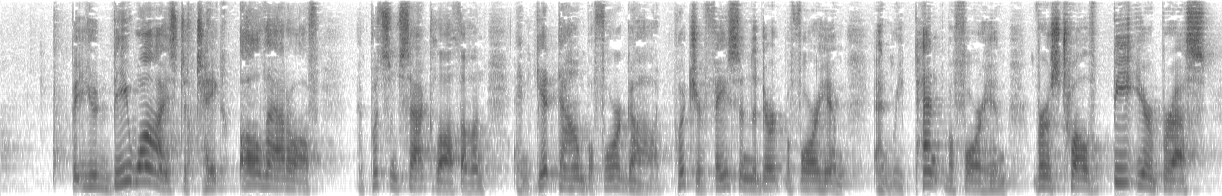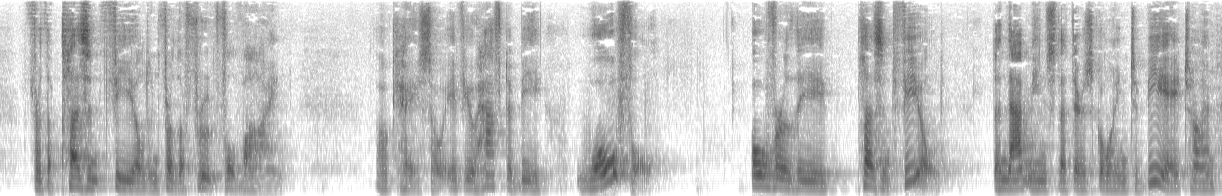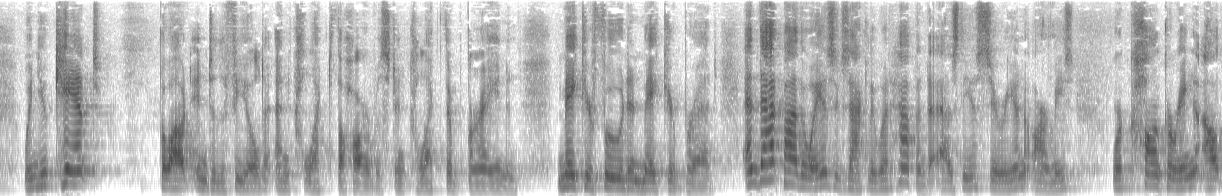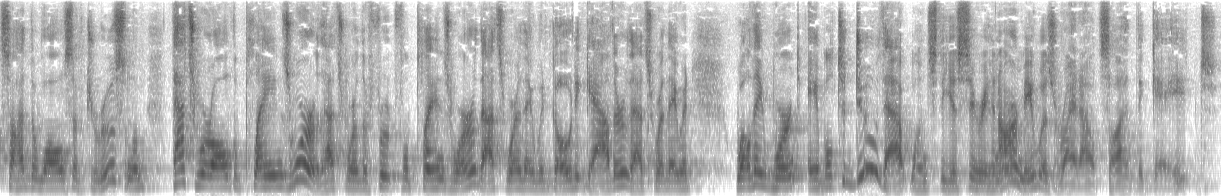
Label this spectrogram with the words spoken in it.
but you'd be wise to take all that off and put some sackcloth on and get down before God. Put your face in the dirt before Him and repent before Him. Verse 12 Beat your breasts for the pleasant field and for the fruitful vine. Okay, so if you have to be woeful over the pleasant field, then that means that there's going to be a time when you can't go out into the field and collect the harvest and collect the grain and make your food and make your bread. And that, by the way, is exactly what happened as the Assyrian armies were conquering outside the walls of Jerusalem. That's where all the plains were. That's where the fruitful plains were. That's where they would go to gather. That's where they would. Well, they weren't able to do that once the Assyrian army was right outside the gate.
